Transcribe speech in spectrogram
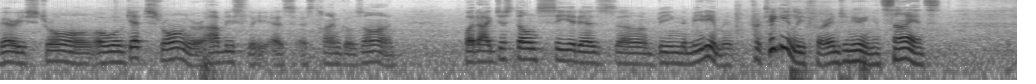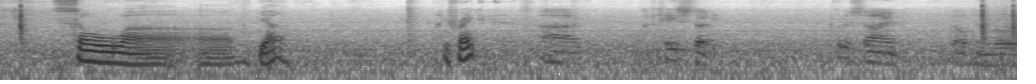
very strong, or will get stronger, obviously, as, as time goes on. But I just don't see it as uh, being the medium, particularly for engineering and science. So, uh, uh, yeah. Hey, Frank? Uh, a case study. Put aside Belt and Road,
